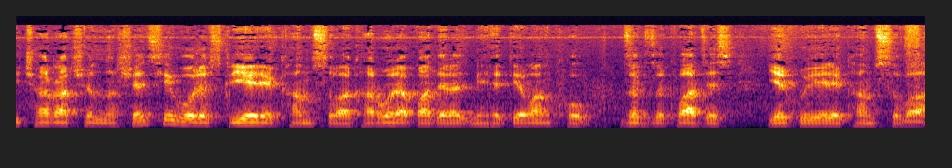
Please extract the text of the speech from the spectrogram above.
քիչ առաջ էլ նշեցի, որ այս 3 ամսվա քարորա պատերազմի հետևանքով ձգձգված էս 2-3 ամսվա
